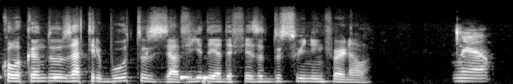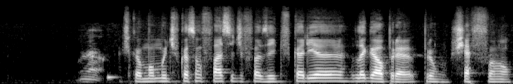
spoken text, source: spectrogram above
colocando os atributos, a vida e a defesa do suíno infernal. É. É. Acho que é uma modificação fácil de fazer que ficaria legal pra um chefão.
